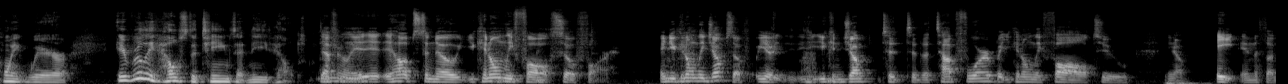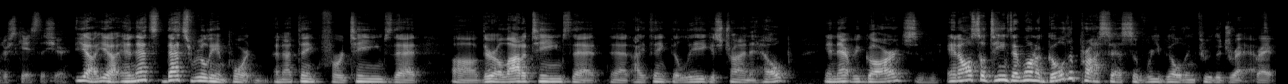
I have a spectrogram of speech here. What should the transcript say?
point where it really helps the teams that need help. Definitely, it, it, helps to know you can only fall so far, and you can only jump so. You know, you can jump to, to the top four, but you can only fall to you know eight in the Thunder's case this year. Yeah, yeah, and that's that's really important. And I think for teams that uh, there are a lot of teams that that I think the league is trying to help, in that regards, Mhm. and also teams that want to go the process of rebuilding through the draft. Right.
